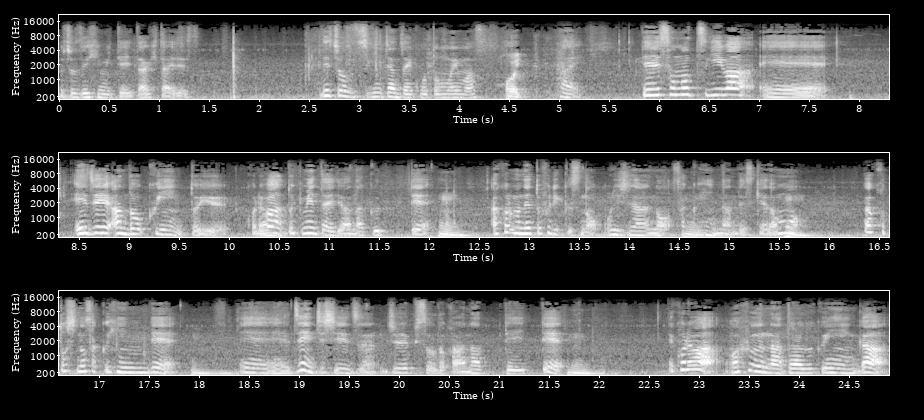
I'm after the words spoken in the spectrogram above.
うん。ちょっとぜひ見ていただきたいです。でちょっと次にちゃんちゃん行こうと思います。はい。はい、でその次は、えー、AJ& クイーンというこれはドキュメンタリーではなくって、うん。あこれもネットフリックスのオリジナルの作品なんですけども、が今年の作品で、うん。えー全1シーズン10エピソードからなっていてうん。でこれは、まあ、不運なドラッグクイーンが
